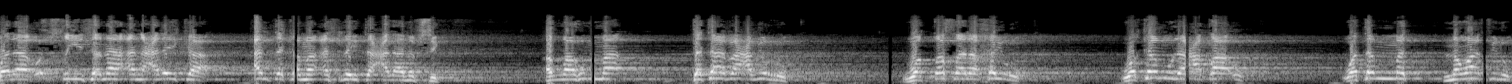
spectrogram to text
ولا أحصي ثناء عليك أنت كما أثنيت على نفسك. اللهم تتابع برك واتصل خيرك وكمل عطاؤك وتمت نوافلك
